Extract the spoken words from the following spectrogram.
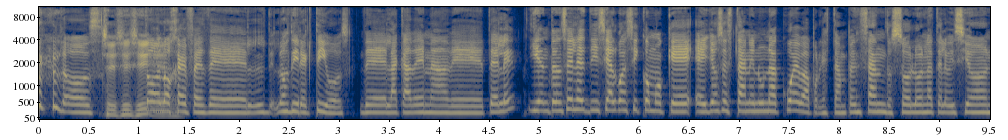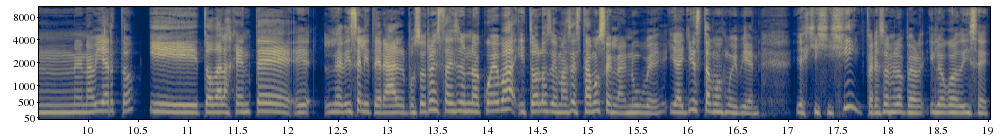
los, sí, sí. sí. todos los jefes de los directivos de la cadena de tele. Y entonces les dice algo así como que ellos están en una cueva porque están pensando solo en la televisión en abierto y toda la gente eh, le dice literal, vosotros estáis en una cueva y todos los demás estamos en la nube y allí estamos muy bien. Y es jijiji, pero eso no es lo peor. Y luego dice,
